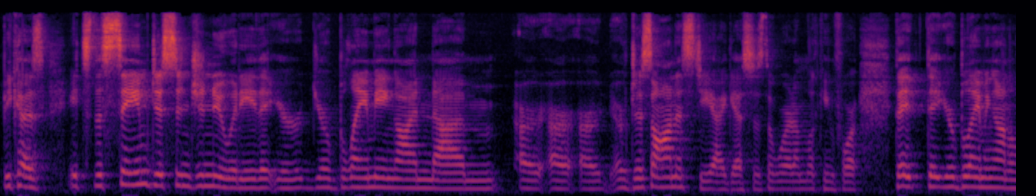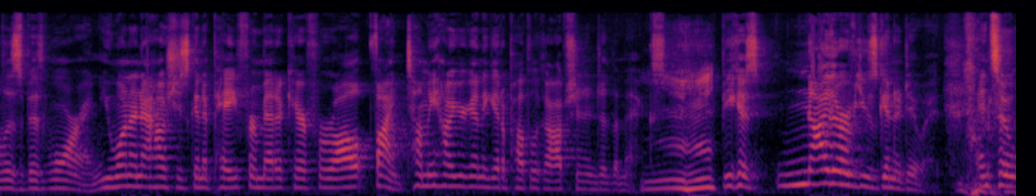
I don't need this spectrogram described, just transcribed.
Because it's the same disingenuity that you're you're blaming on um, or, or, or, or dishonesty, I guess is the word I'm looking for. That that you're blaming on Elizabeth Warren. You want to know how she's going to pay for Medicare for all? Fine, tell me how you're going to get a public option into the mix. Because neither of you is going to do it. And so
